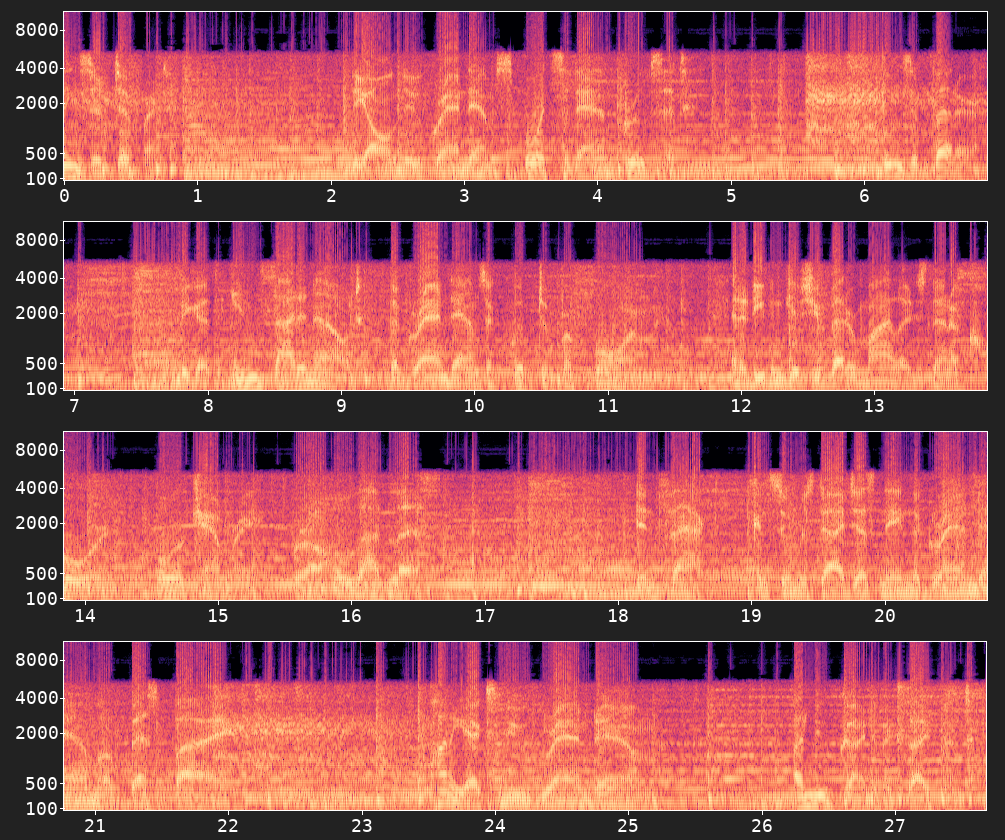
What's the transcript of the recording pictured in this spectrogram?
things are different. The all-new Grand Am Sports Sedan proves it. Things are better because inside and out, the Grand Am's equipped to perform. And it even gives you better mileage than a Accord or Camry for a whole lot less. In fact, Consumers Digest named the Grand Am a Best Buy. Pontiac's new Grand Am. A new kind of excitement.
